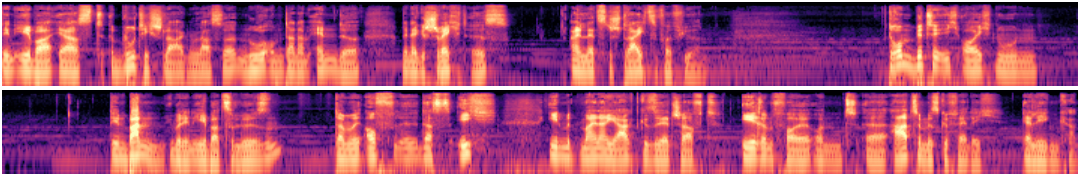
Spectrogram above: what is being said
den Eber erst blutig schlagen lasse, nur um dann am Ende, wenn er geschwächt ist, einen letzten Streich zu verführen. Drum bitte ich euch nun, den Bann über den Eber zu lösen, damit auf, äh, dass ich ihn mit meiner Jagdgesellschaft ehrenvoll und äh, atemesgefällig erlegen kann.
